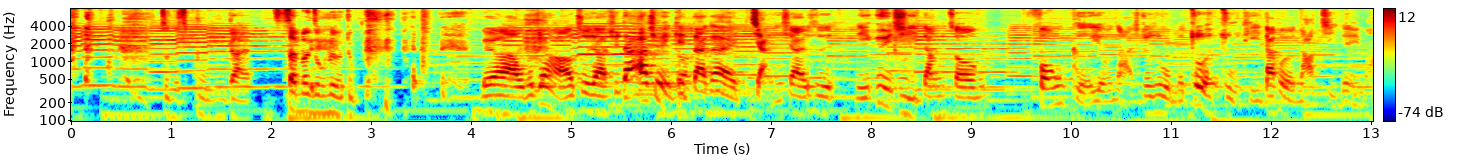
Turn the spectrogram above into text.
真的是不应该。三分钟热度，没有啊，我们就好好做下去。但阿雀，你可以大概讲一下，就是你预期当中。风格有哪些？就是我们做的主题，大概会有哪几类吗？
